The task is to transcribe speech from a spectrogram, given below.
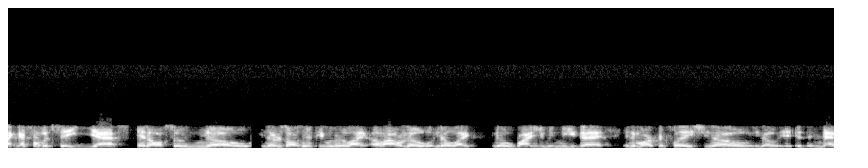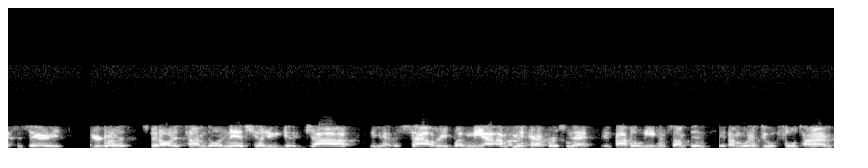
I guess I would say yes and also no. You know, there's also been people who are like, oh, I don't know, you know, like, you know, why you would need that in the marketplace. You know, you know, is it necessary? You're going to spend all this time doing this. You know, you can get a job, you can have a salary. But me, I, I'm the kind of person that if I believe in something, if I'm going to do it full time,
